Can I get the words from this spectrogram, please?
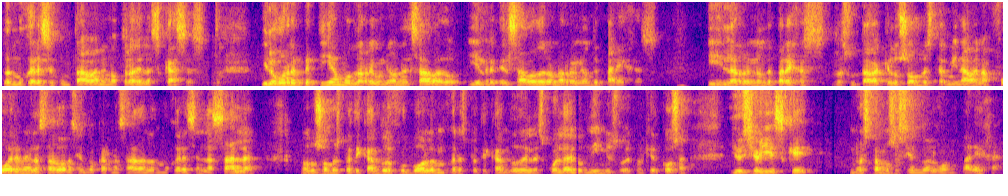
las mujeres se juntaban en otra de las casas. Y luego repetíamos la reunión el sábado, y el, el sábado era una reunión de parejas y la reunión de parejas resultaba que los hombres terminaban afuera en el asador haciendo carne asada, las mujeres en la sala, los hombres platicando de fútbol, las mujeres platicando de la escuela de los niños o de cualquier cosa. Y yo decía, oye, es que no estamos haciendo algo en pareja.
